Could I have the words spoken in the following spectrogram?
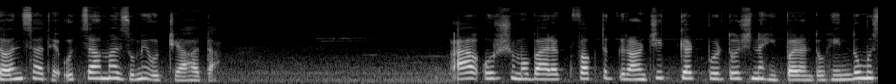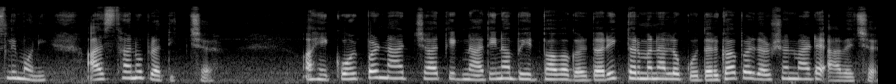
ધન સાથે ઉત્સાહમાં ઝૂમી ઉઠ્યા હતા. આ ઉર્ષ મુબારક ફક્ત રણજીતગઢ પૂરતું જ નહીં, પરંતુ હિન્દુ મુસ્લિમોની આસ્થાનું પ્રતીક છે. અહીં કોઈ પણ નાત જાત કે જ્ઞાતિના ભેદભાવ વગર દરેક ધર્મના લોકો દરગાહ પર દર્શન માટે આવે છે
